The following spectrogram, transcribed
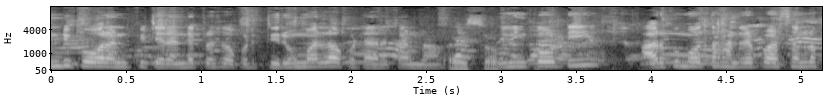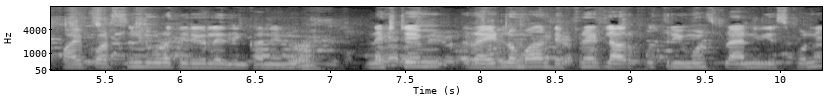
ఉండిపోవాలనిపించే రెండే ప్రదేశాలు. ఒకటి తిరుమల ఒకటి అరకన్న నేను ఇంకోటి అరకు మొత్తం హండ్రెడ్ పర్సెంట్లో ఫైవ్ పర్సెంట్ కూడా తిరగలేదు ఇంకా నేను. నెక్స్ట్ టైం రైడ్లో మాత్రం definitely Araku three months planning చేసుకొని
